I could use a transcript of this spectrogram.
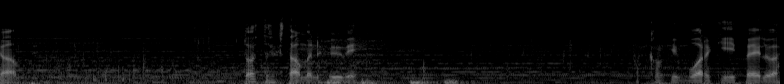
Jump. Toistaiseksi tää on mennyt hyvin. Vaikka onkin vuorikiipeilyä.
